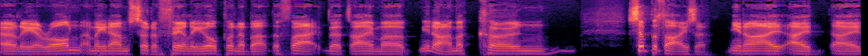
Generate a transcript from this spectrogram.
earlier on. I mean, I'm sort of fairly open about the fact that I'm a, you know, I'm a Köln sympathizer. You know, I, I, I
